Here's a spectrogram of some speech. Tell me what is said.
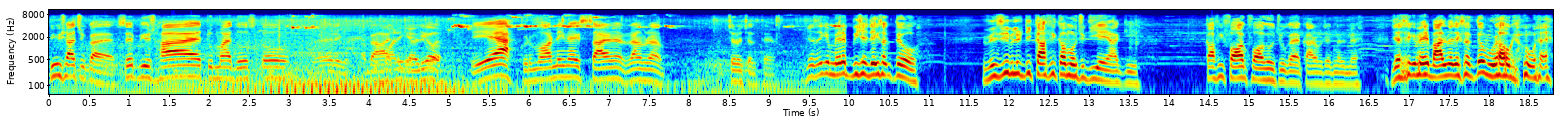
पीयूष आ चुका है। से पीयूष हाय टू माय दोस्तों। वेरी गुड अबे या गुड मॉर्निंग ना सारे राम राम। चलो चलते हैं। जैसे कि मेरे पीछे देख सकते हो विजिबिलिटी काफ़ी कम हो चुकी है यहाँ की। काफ़ी फॉग फॉग हो चुका है कारो जंगल में। जैसे कि मेरे बाल में देख सकते हो बूढ़ा हो गया हुआ है।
